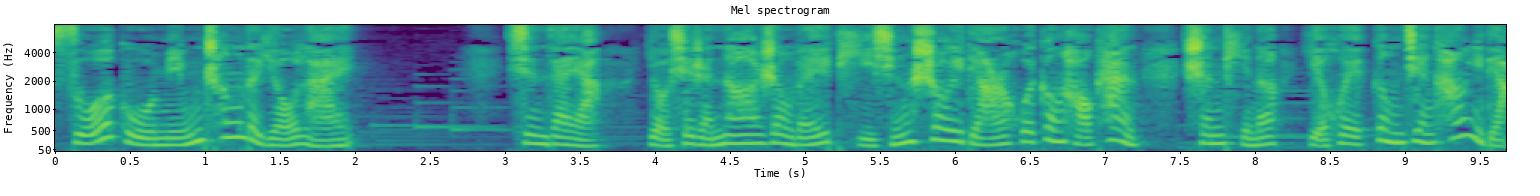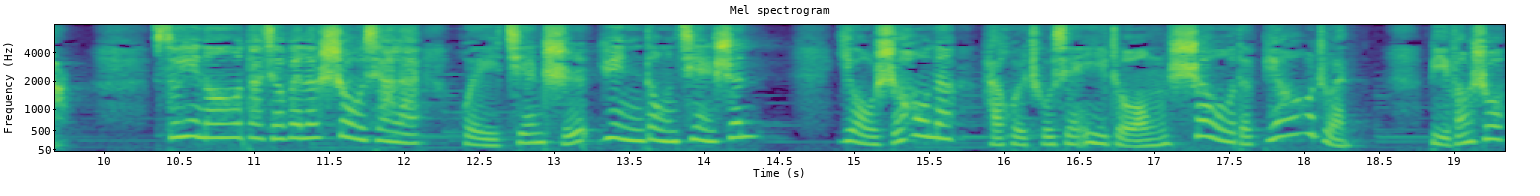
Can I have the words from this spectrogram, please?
锁骨名称的由来。现在呀，有些人呢认为体型瘦一点儿会更好看，身体呢也会更健康一点儿，所以呢，大家为了瘦下来会坚持运动健身。有时候呢，还会出现一种瘦的标准，比方说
